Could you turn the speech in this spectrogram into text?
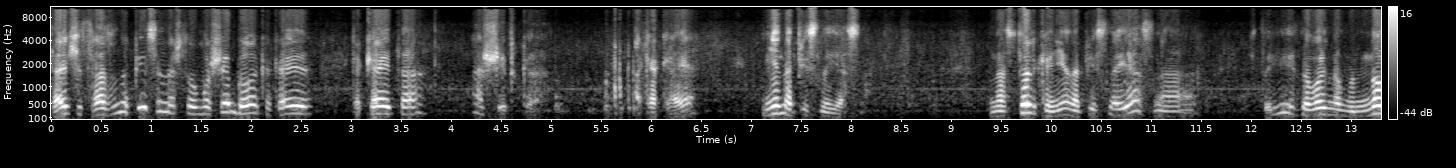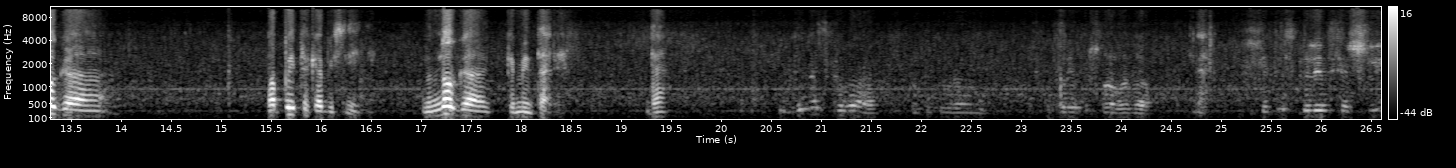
Дальше сразу написано, что у Моше была какая, какая-то ошибка. А какая? Не написано ясно. Настолько не написано ясно, что есть довольно много попыток объяснений, много комментариев. Да? Где скала, Все 300 лет все шли,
